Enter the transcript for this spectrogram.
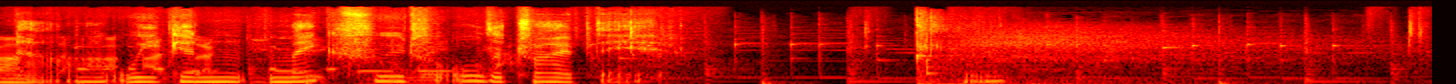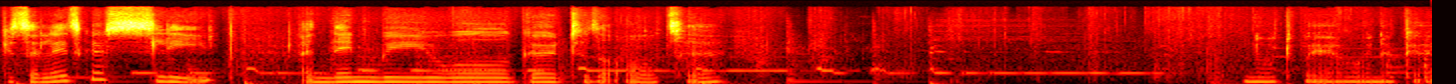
Now, we can make food for all the tribe there. Okay, so let's go sleep and then we will go to the altar. Not where I want to go.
